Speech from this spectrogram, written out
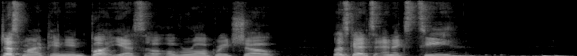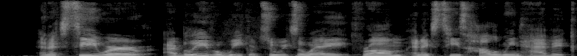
Just my opinion, but yes, uh, overall great show. Let's get into NXT. NXT, we're I believe a week or two weeks away from NXT's Halloween Havoc,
